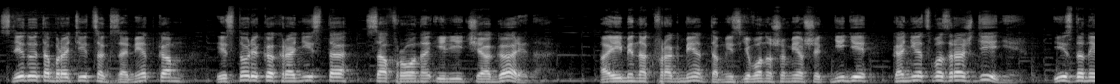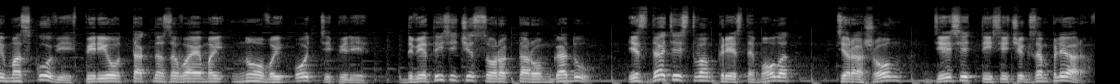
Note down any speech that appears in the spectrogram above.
следует обратиться к заметкам историка-хрониста Сафрона Ильича Агарина, а именно к фрагментам из его нашумевшей книги «Конец Возрождения», изданной в Москве в период так называемой «новой оттепели» в 2042 году, издательством «Крест и молот», тиражом 10 тысяч экземпляров.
